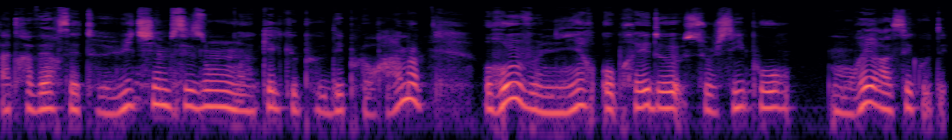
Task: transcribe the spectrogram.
à travers cette huitième saison quelque peu déplorable, revenir auprès de Cersei pour mourir à ses côtés.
